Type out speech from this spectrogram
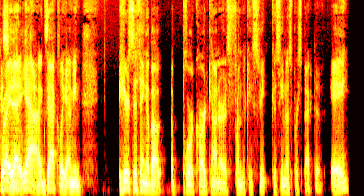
right. Uh, yeah, exactly. I mean, here's the thing about a poor card counter is from the casi- casino's perspective. A,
